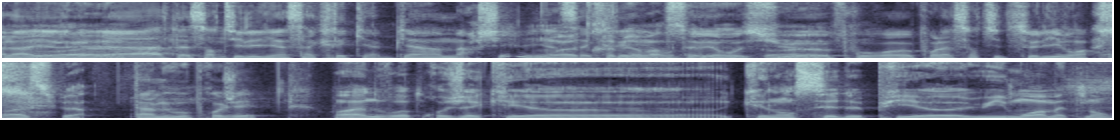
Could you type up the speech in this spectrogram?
Voilà, t'as sorti Les Liens Sacrés qui a bien marché. Les Liens Ouais, Sacrés, très bien on marché, t'avait reçu ouais. euh, pour, euh, pour la sortie de ce livre. Ouais, super. T'as un nouveau projet? Ouais, un nouveau projet qui est, euh, qui est lancé depuis euh, 8 mois maintenant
